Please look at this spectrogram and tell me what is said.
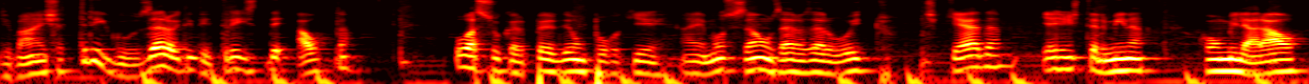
de baixa, trigo 0,83 de alta. O açúcar perdeu um pouco aqui a emoção, 0,08 de queda. E a gente termina com o milharal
